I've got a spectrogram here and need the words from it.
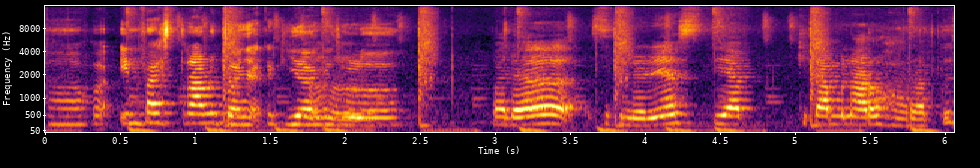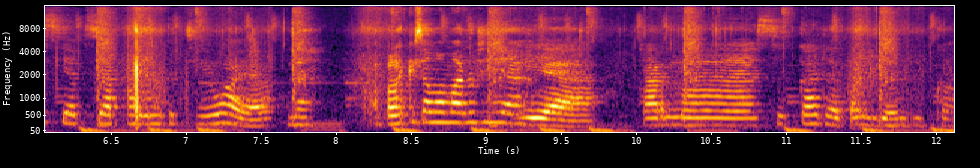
eh, apa invest terlalu banyak ke dia gitu loh. Padahal sebenarnya setiap kita menaruh harap tuh siap-siap kalian kecewa ya. Nah apalagi sama manusia. Iya karena suka datang dengan duka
